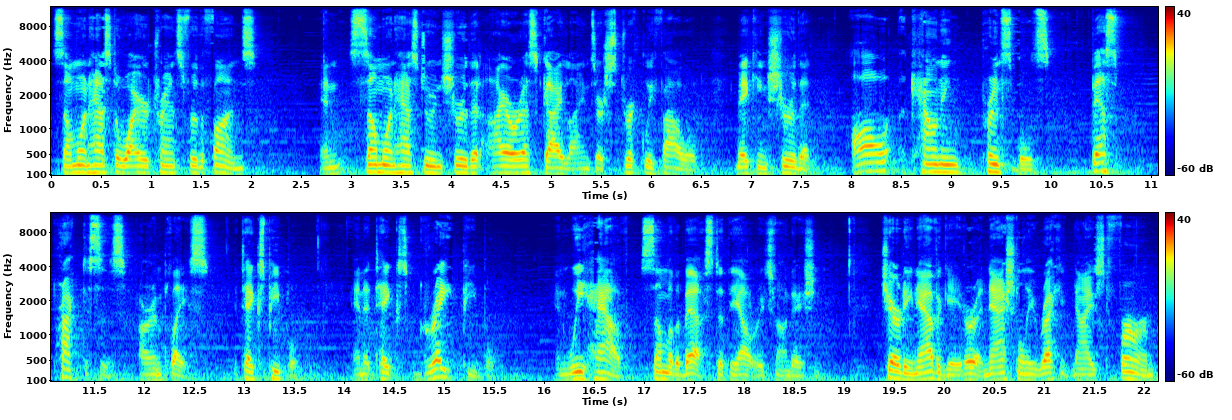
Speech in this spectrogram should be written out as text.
Someone has to wire transfer the funds, and someone has to ensure that IRS guidelines are strictly followed, making sure that all accounting principles, best practices are in place. It takes people, and it takes great people, and we have some of the best at the Outreach Foundation. Charity Navigator, a nationally recognized firm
